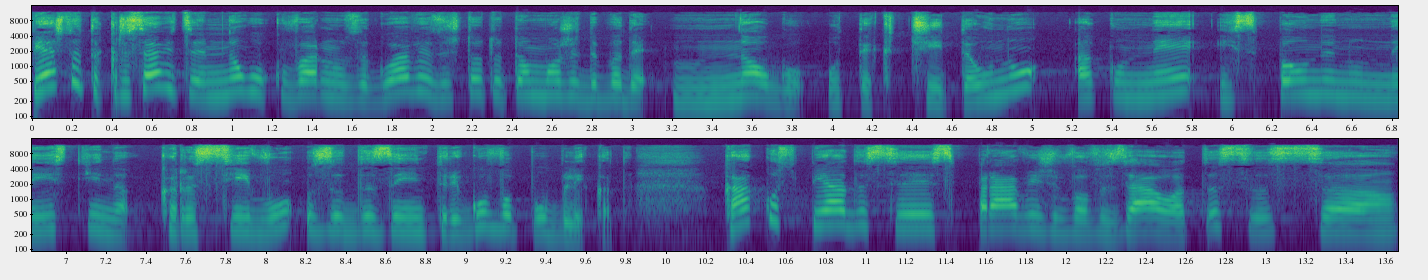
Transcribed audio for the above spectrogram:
Спящата красавица е много коварно заглавие, защото то може да бъде много отекчително, ако не е изпълнено наистина красиво, за да заинтригува публиката. Как успя да се справиш в залата с а,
